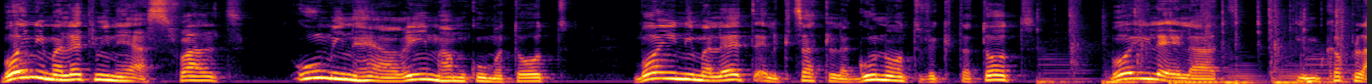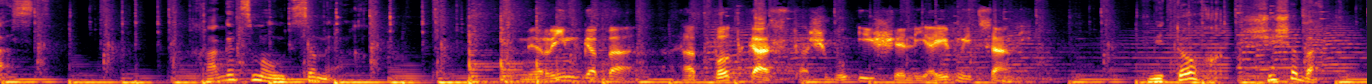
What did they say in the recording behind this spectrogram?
בואי נימלט מן האספלט ומן הערים המקומטות, בואי נימלט אל קצת לגונות וקטטות, בואי לאילת עם קפלסט. חג עצמאות שמח. מרים גבה, הפודקאסט השבועי של יאיר מצני. מתוך שיש שבת,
